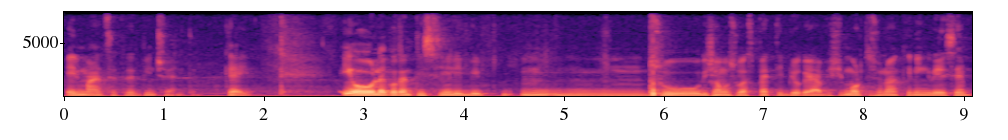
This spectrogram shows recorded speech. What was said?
e il mindset del vincente, ok? Io leggo tantissimi libri mm, su, diciamo, su, aspetti biografici, molti sono anche in inglese,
